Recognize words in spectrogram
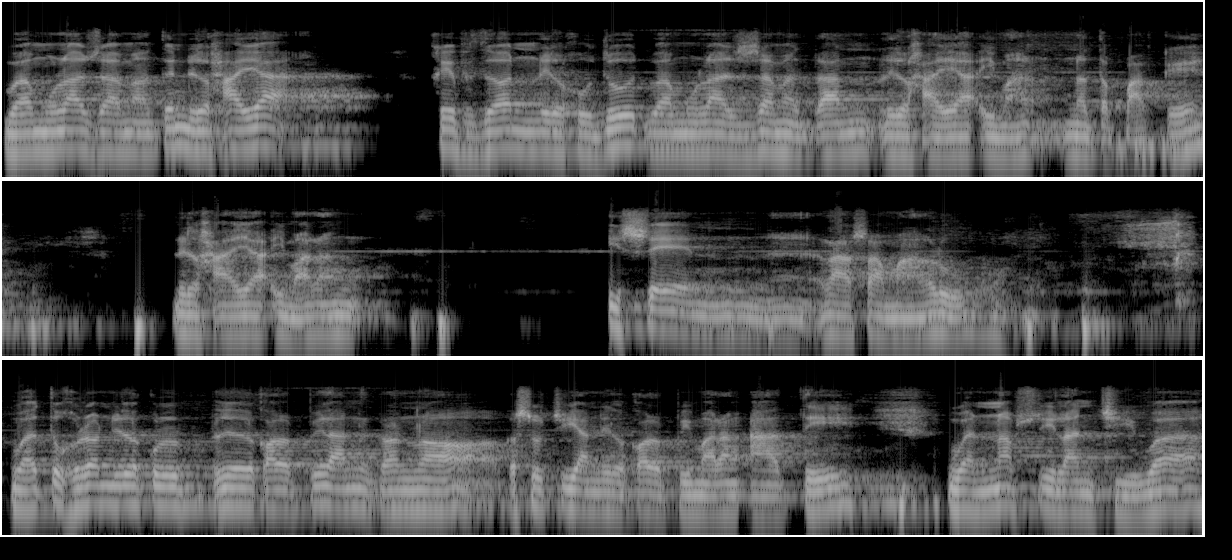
wa mulazamatin lil haya khifdon lil hudud. Wa mulazamatan lil haya iman netepake lil haya marang isen rasa malu wa tuhron lil qalbi lan kana kesucian lil qalbi marang ati wa nafsi lan jiwa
